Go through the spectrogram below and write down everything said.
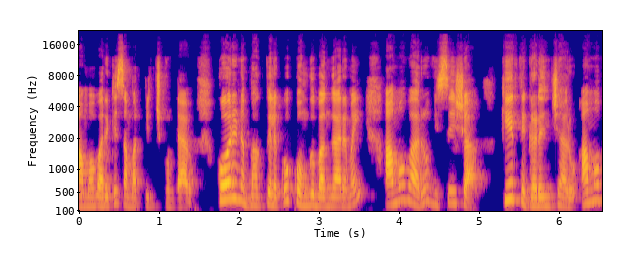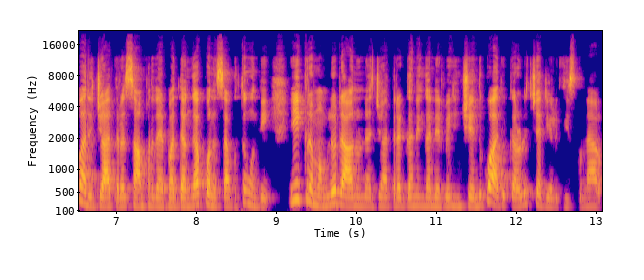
అమ్మవారికి సమర్పించుకుంటారు. కోరిన భక్తులకు కొంగు బంగారమై అమ్మవారు విశేష కీర్తి గడించారు. అమ్మవారి జాతర సాంప్రదాయబద్ధంగా కొనసాగుతూ ఉంది. ఈ క్రమంలో రానున్న జాతర ఘనంగా నిర్వహించేందుకు అధికారులు చర్యలు తీసుకున్నారు.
